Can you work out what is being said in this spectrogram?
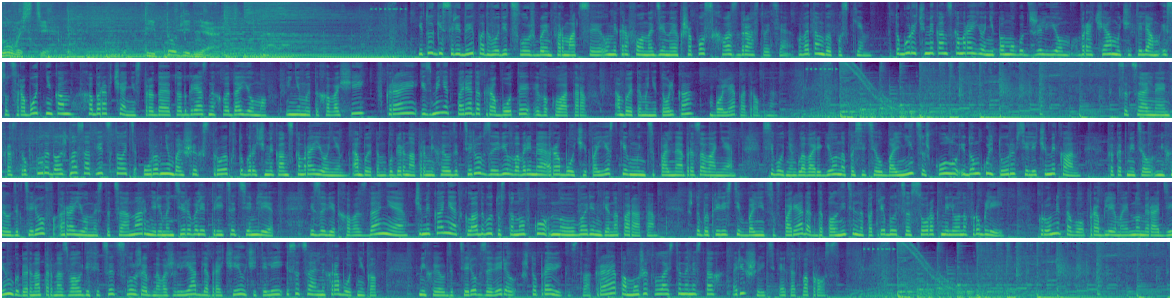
Новости. Итоги дня. Итоги среды подводит служба информации. У микрофона Дина Якшапосхова. Здравствуйте. В этом выпуске. В Тугуро-Чумиканском районе помогут жильем врачам, учителям и соцработникам. Хабаровчане страдают от грязных водоемов и немытых овощей. В крае изменят порядок работы эвакуаторов. Об этом и не только. Более подробно. Социальная инфраструктура должна соответствовать уровню больших строек в Тугорочемиканском районе. Об этом губернатор Михаил Дегтярев заявил во время рабочей поездки в муниципальное образование. Сегодня глава региона посетил больницу, школу и дом культуры в селе Чумикан. Как отметил Михаил Дегтярев, районный стационар не ремонтировали 37 лет. Из-за ветхого здания в Чумикане откладывают установку нового рентгенаппарата. Чтобы привести в больницу в порядок, дополнительно потребуется 40 миллионов рублей – Кроме того, проблемой номер один губернатор назвал дефицит служебного жилья для врачей, учителей и социальных работников. Михаил Дегтярев заверил, что правительство края поможет власти на местах решить этот вопрос.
